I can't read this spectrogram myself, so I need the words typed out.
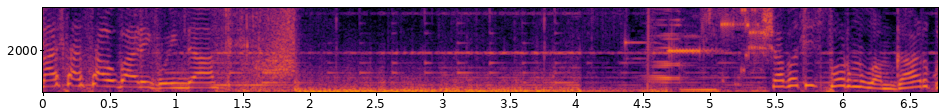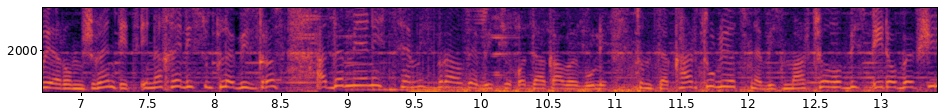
მასთან საუბარი გვინდა. შაბათის ფორმულამ გაარკვია, რომ ჟღენტი წინა ხელისუფლების დროს ადამიანის ცემის ბრალდებით იყო დაკავებული, თუმცა ქართული ოცნების მართლობის პირობებში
